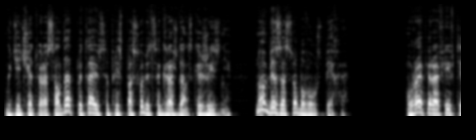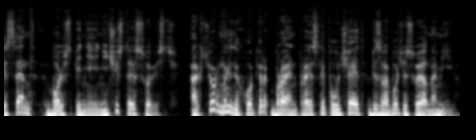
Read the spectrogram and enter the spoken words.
где четверо солдат пытаются приспособиться к гражданской жизни, но без особого успеха. У рэпера 50 Cent боль в спине и нечистая совесть. Актер мыльных опер Брайан Пресли получает безработицу и аномию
